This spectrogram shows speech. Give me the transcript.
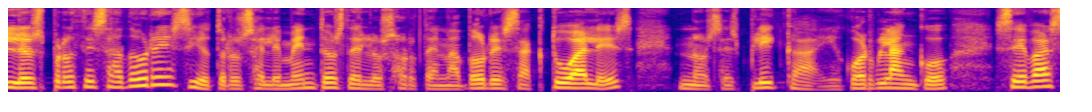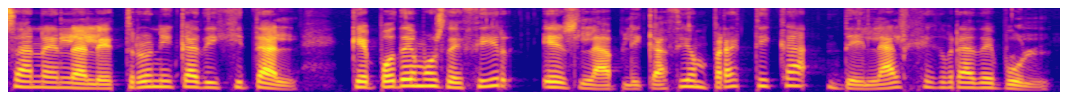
Los procesadores y otros elementos de los ordenadores actuales, nos explica Igor Blanco, se basan en la electrónica digital, que podemos decir es la aplicación práctica del álgebra de Boole.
